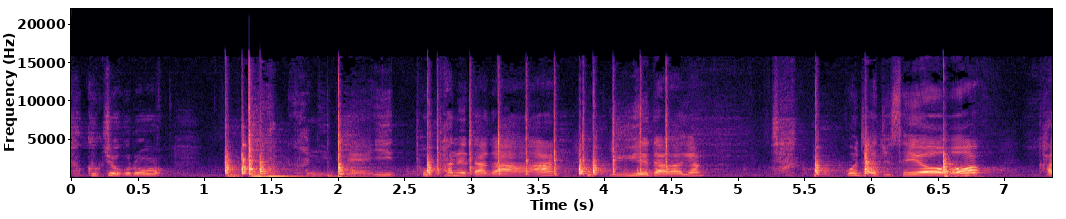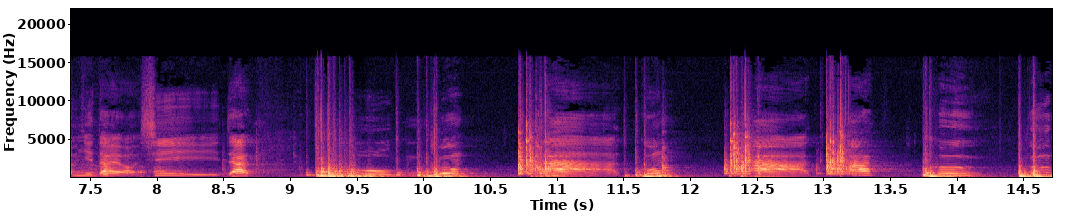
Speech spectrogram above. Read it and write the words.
적극적으로 하니 예, 이 복판에다가 이 위에다가 그냥 착 꽂아주세요. 갑니다요. 시작. 쿵쿵 딱쿵 딱딱 쿵쿵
